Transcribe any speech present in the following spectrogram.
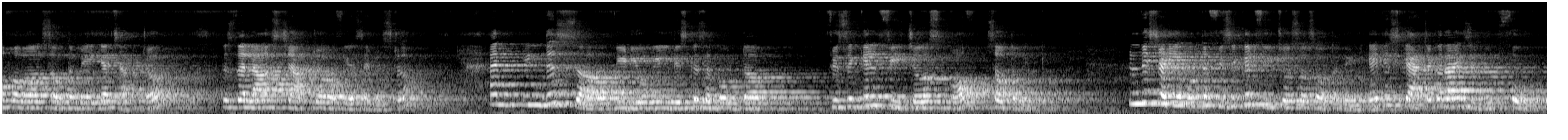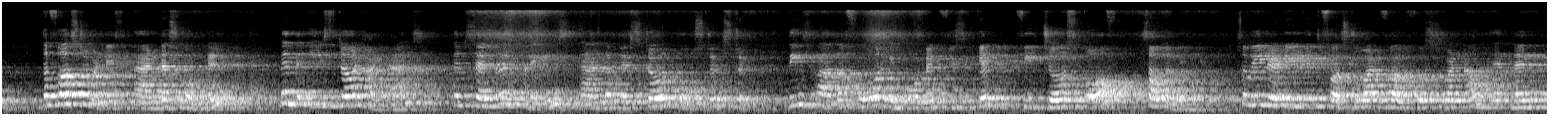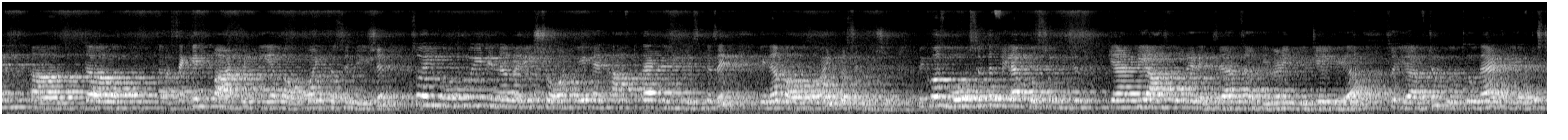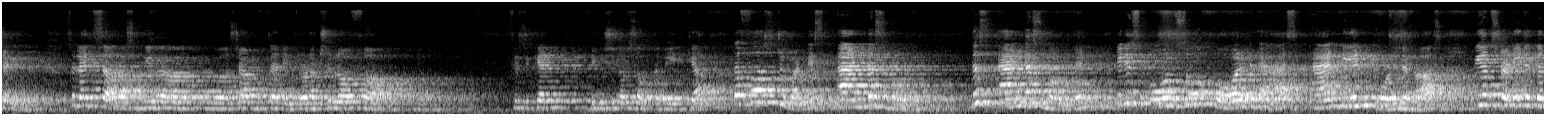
of our South America chapter. This is the last chapter of your semester. And in this uh, video, we will discuss about the physical features of South America. When we study about the physical features of South America, it is categorized into four. The first one is Andes Mountain, then the Eastern Highlands, then Central Plains and the Western Coastal Strip. These are the four important physical features of South America. So we will deal with first one, uh, first one now, and then uh, the uh, second part will be a PowerPoint presentation. So I will go through it in a very short way, and after that we will discuss it in a PowerPoint presentation. Because most of the fill-up questions can be asked for in exams are given in detail there. So you have to go through that and you have to study it. So let's uh, start with an introduction of physical division of South America. The first one is Andes Mountain. This Andes Mountain, it is also called as Andean Cordilleras. We have studied in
